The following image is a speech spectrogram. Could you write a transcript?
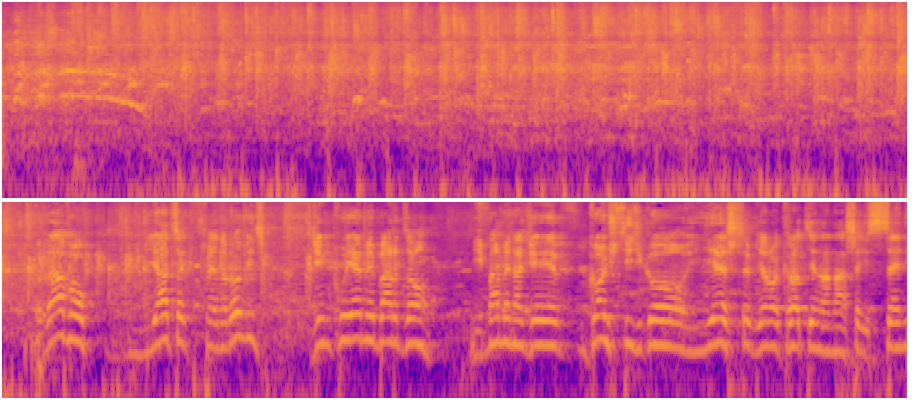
Brawo, Jacek Fedorowicz. Dziękujemy bardzo i mamy nadzieję gościć go jeszcze wielokrotnie na naszej scenie.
